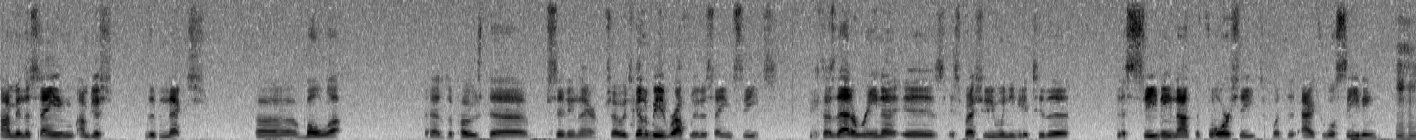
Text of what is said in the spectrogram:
I'm in the same. I'm just the next uh, bowl up, as opposed to sitting there. So it's going to be roughly the same seats because that arena is, especially when you get to the the seating, not the floor seats, but the actual seating. Mm-hmm.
